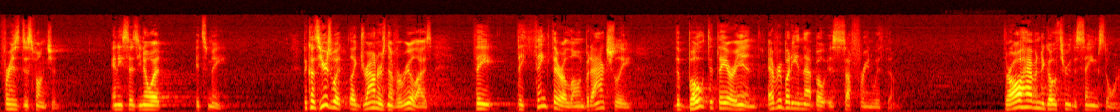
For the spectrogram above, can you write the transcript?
for his dysfunction. And he says, you know what? It's me. Because here's what like drowners never realize. They they think they're alone, but actually the boat that they are in, everybody in that boat is suffering with them. They're all having to go through the same storm.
